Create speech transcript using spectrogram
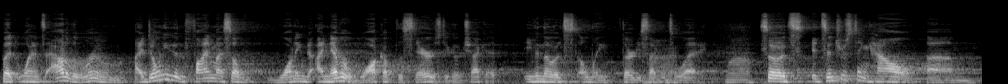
But when it's out of the room, I don't even find myself wanting to, I never walk up the stairs to go check it, even though it's only 30 seconds away. Wow. So it's, it's interesting how um,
